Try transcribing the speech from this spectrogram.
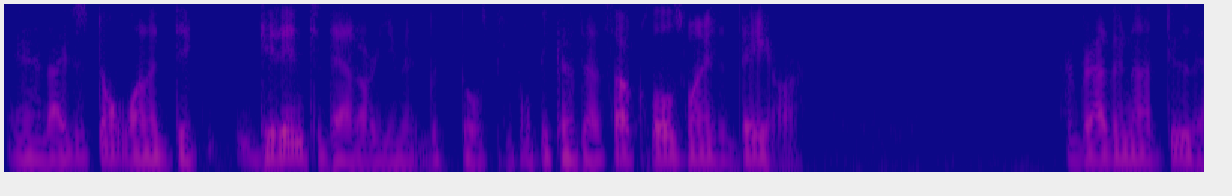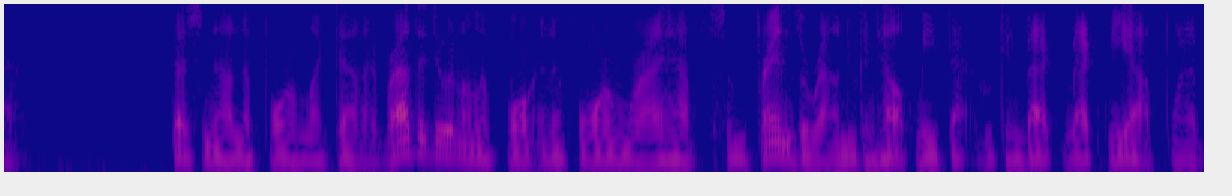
And I just don't want to dig, get into that argument with those people because that's how close minded they are. I'd rather not do that especially not in a forum like that. I'd rather do it on a for, in a forum where I have some friends around who can help me back, who can back back me up. When I,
